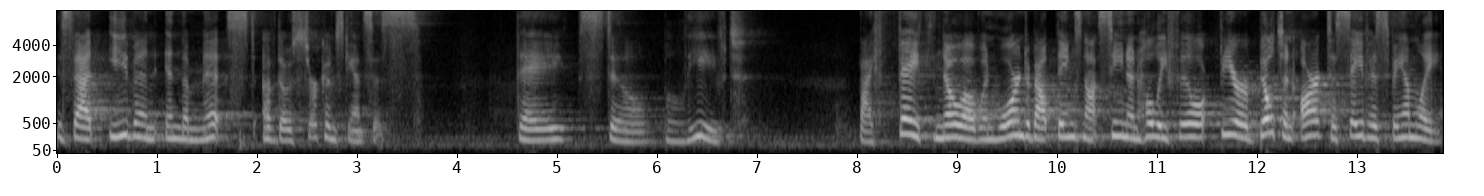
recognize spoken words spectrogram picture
is that even in the midst of those circumstances, they still believed. By faith, Noah, when warned about things not seen in holy fear, built an ark to save his family.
